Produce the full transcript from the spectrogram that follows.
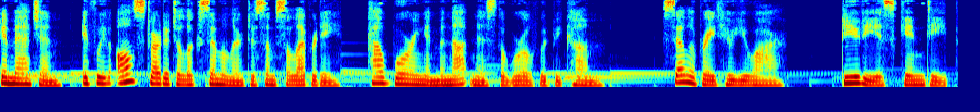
Imagine, if we all started to look similar to some celebrity, how boring and monotonous the world would become. Celebrate who you are. Beauty is skin deep.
